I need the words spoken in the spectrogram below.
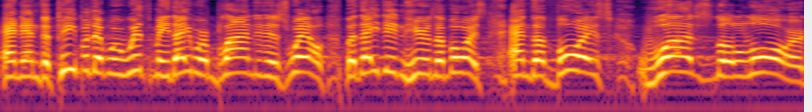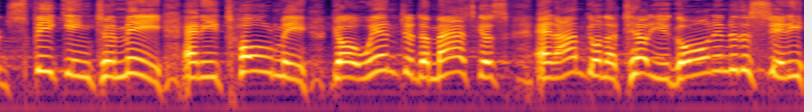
and, and the people that were with me, they were blinded as well, but they didn't hear the voice. And the voice was the Lord speaking to me. And He told me, Go into Damascus, and I'm going to tell you, go on into the city,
